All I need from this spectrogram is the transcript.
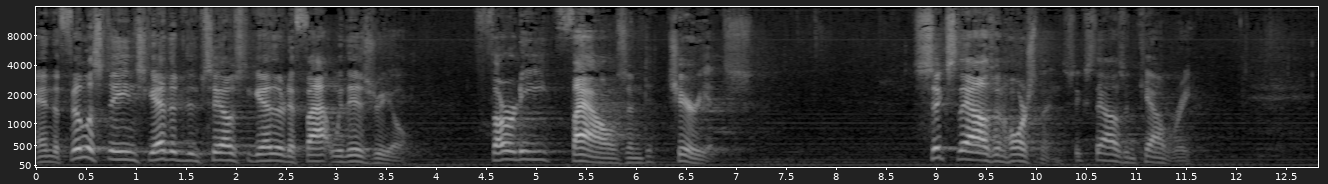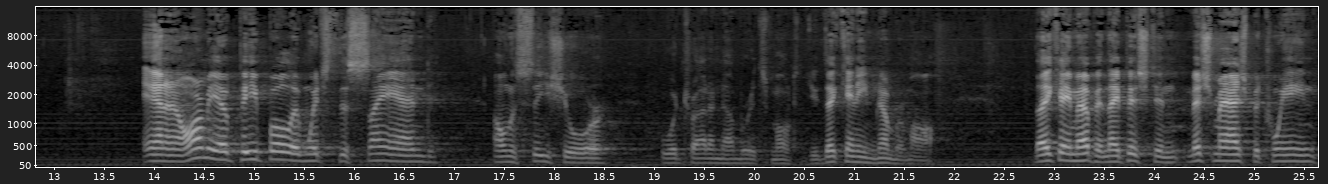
And the Philistines gathered themselves together to fight with Israel 30,000 chariots, 6,000 horsemen, 6,000 cavalry, and an army of people in which the sand on the seashore would try to number its multitude. They can't even number them all. They came up and they pitched in Michmash between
